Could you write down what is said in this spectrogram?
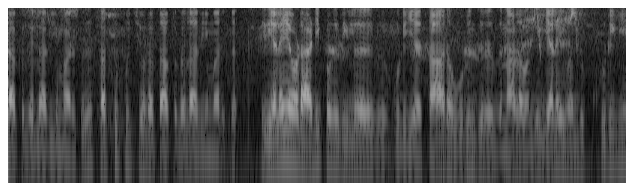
தாக்குதல் அதிகமாக இருக்குது. தத்துப்பூச்சியோட தாக்குதல் அதிகமாக இருக்குது. இது இலையோட அடிப்பகுதியில் இருக்கக்கூடிய சாரை உறிஞ்சுறதுனால வந்து இலை வந்து குறுகி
